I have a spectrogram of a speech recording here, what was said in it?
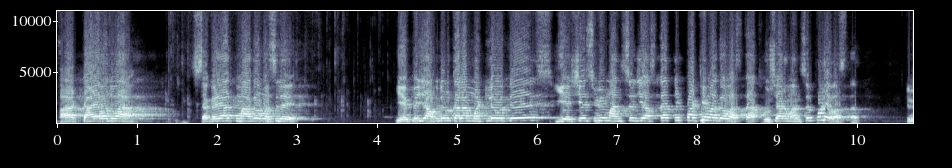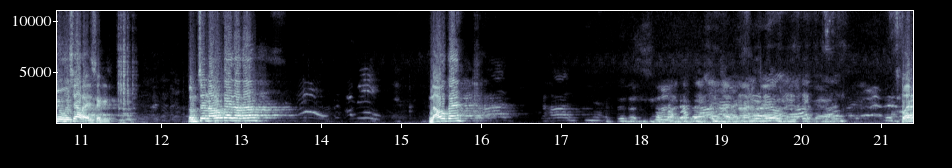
हा टाळ्या वाजवा. सगळ्यात माग बसले. एपीजे अब्दुल कलाम म्हटले होते यशस्वी माणसं जी असतात ती पाठीमागं वाचतात हुशार माणसं पुढे वाचतात तुम्ही हुशार आहे सगळे. तुमचं नाव काय दादा? नाव काय? पण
